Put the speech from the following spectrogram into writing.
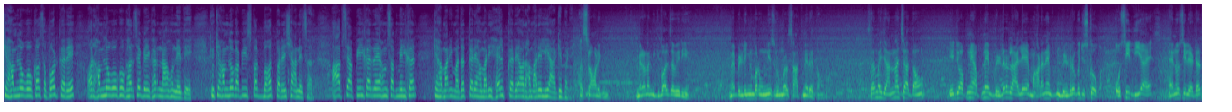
कि हम लोगों का सपोर्ट करें और हम लोगों को घर से बेघर ना होने दें। क्योंकि हम लोग अभी इस वक्त बहुत परेशान हैं सर। आपसे अपील कर रहे हैं हम सब मिलकर कि हमारी मदद करें हमारी हेल्प करें और हमारे लिए आगे बढ़ें। अस्सलाम वालेकुम। मेरा नाम इकबाल जवेरी है। मैं बिल्डिंग नंबर 19 रूम नंबर सात में रहता हूँ। सर, मैं जानना चाहता हूँ, ये जो अपने अपने बिल्डर ला लिया है महाड़ा ने अपने बिल्डर को जिसको ओसी दिया है, एनओसी लेटर,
